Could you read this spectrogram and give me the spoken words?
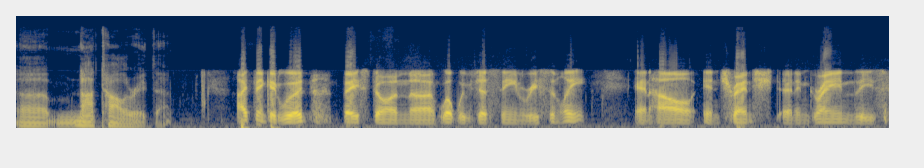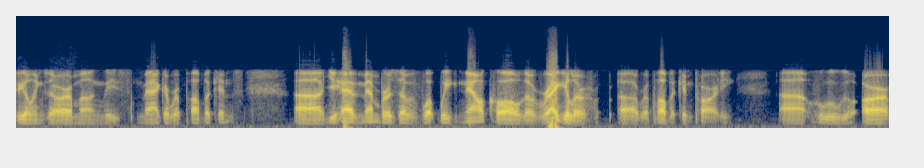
not tolerate that? I think it would, based on uh, what we've just seen recently and how entrenched and ingrained these feelings are among these MAGA Republicans. Uh, you have members of what we now call the regular uh, Republican Party, uh, who are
